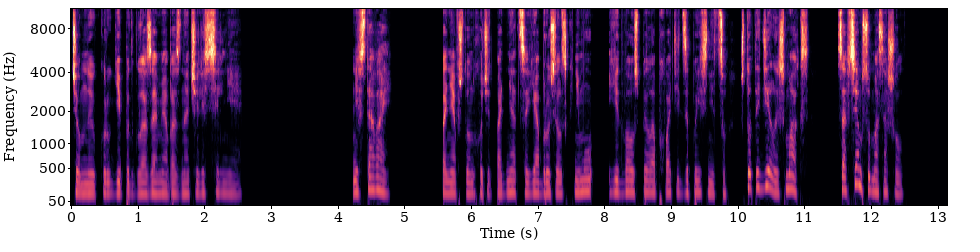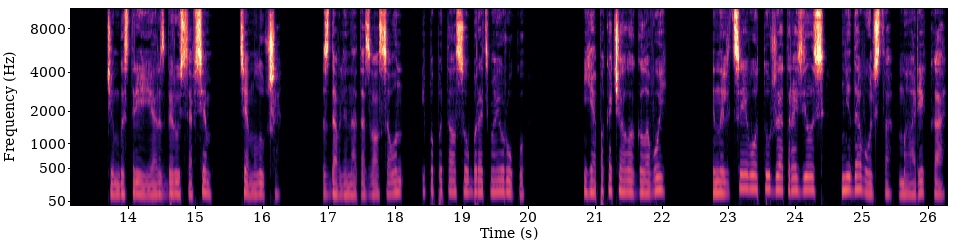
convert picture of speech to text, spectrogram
темные круги под глазами обозначились сильнее. «Не вставай!» Поняв, что он хочет подняться, я бросилась к нему и едва успела обхватить за поясницу. «Что ты делаешь, Макс? Совсем с ума сошел?» «Чем быстрее я разберусь со всем, тем лучше», — сдавленно отозвался он и попытался убрать мою руку. Я покачала головой, и на лице его тут же отразилось недовольство. Марика.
